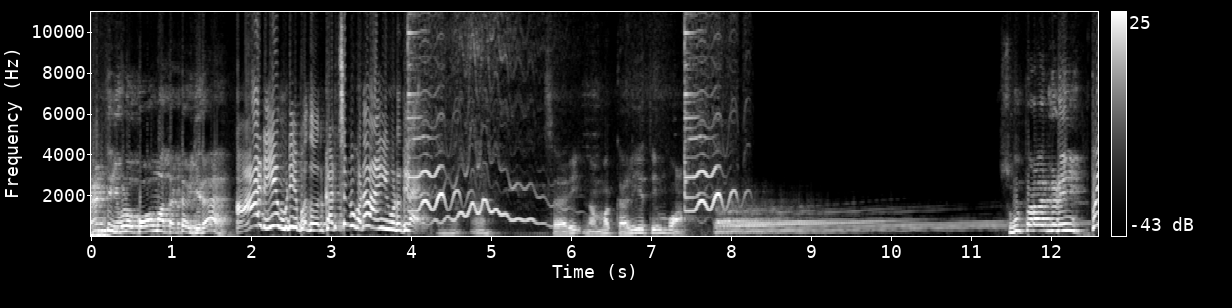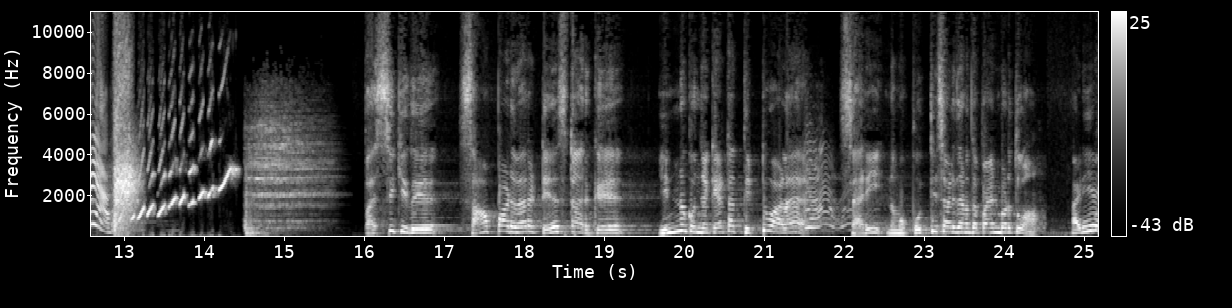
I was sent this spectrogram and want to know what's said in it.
ஏன்ட்டு இவ்வளவு கோவமா தட்ட வைக்கிற? ஆடியே முடிய போது ஒரு கடிச்சிப்பு கூட வாங்கி கொடுக்கல. சரி நம்ம களிய திம்போம். சூப்பரா இருக்குடி பசிக்குது சாப்பாடு வேற டேஸ்டா இருக்கு. இன்னும் கொஞ்சம் கேட்டா திட்டுவாள. சரி நம்ம புத்திசாலித்தனத்தை பயன்படுத்துவோம். அடியே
